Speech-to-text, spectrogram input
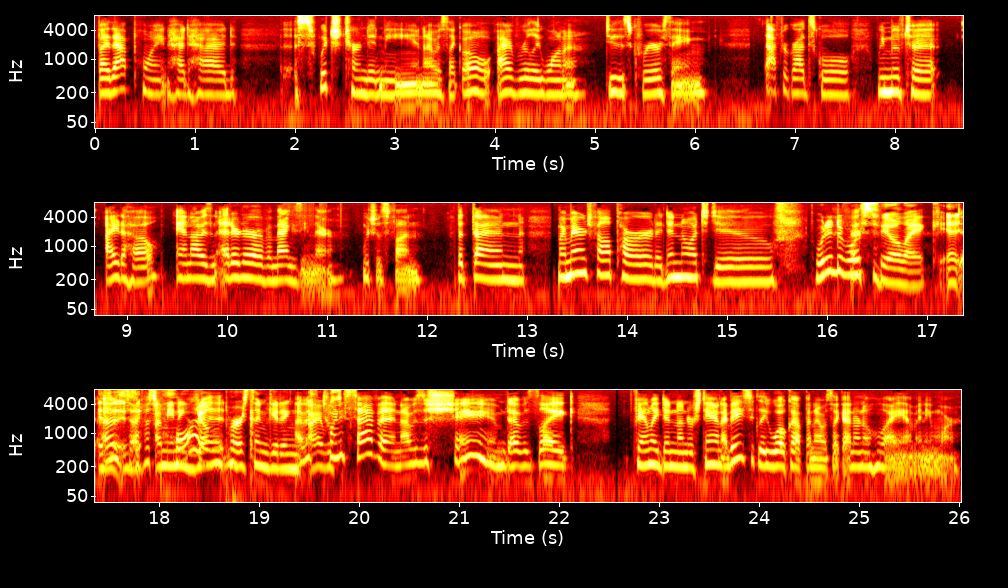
by that point, had had a switch turned in me, and I was like, oh, I really want to do this career thing. After grad school, we moved to Idaho, and I was an editor of a magazine there, which was fun. But then my marriage fell apart. I didn't know what to do. What did divorce feel like? Is, I was- is I was I mean, a young person getting. I was 27. I was ashamed. I was like, family didn't understand. I basically woke up and I was like, I don't know who I am anymore.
